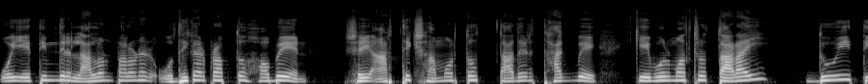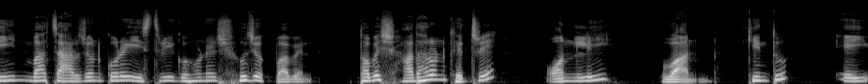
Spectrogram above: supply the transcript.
ওই এতিমদের লালন পালনের অধিকারপ্রাপ্ত হবেন, সেই আর্থিক সামর্থ্য তাদের থাকবে, কেবলমাত্র তারাই দুই, তিন বা চারজন করে স্ত্রী গ্রহণের সুযোগ পাবেন। তবে সাধারণ ক্ষেত্রে অনলি ওয়ান কিন্তু এই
